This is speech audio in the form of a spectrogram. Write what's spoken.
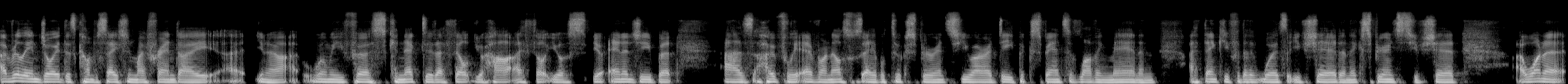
I really enjoyed this conversation, my friend. I, uh, you know, when we first connected, I felt your heart, I felt your your energy, but as hopefully everyone else was able to experience, you are a deep, expansive, loving man, and I thank you for the words that you've shared and the experiences you've shared. I want to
